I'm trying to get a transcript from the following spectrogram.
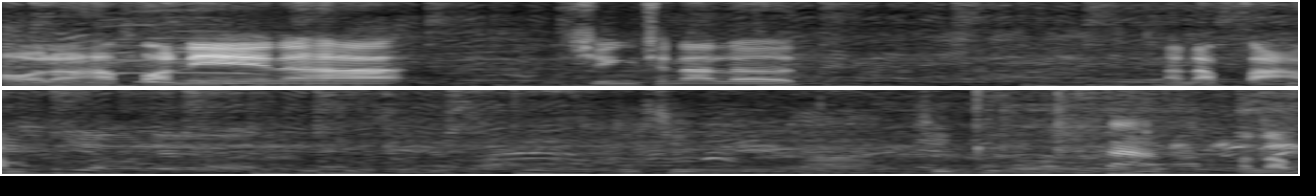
เอาละครับ ตอนนี้นะฮะ ชิงชนะเลิศ อันดับ3นี่ชิงชิงที่เท่าไหร่อันดับ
